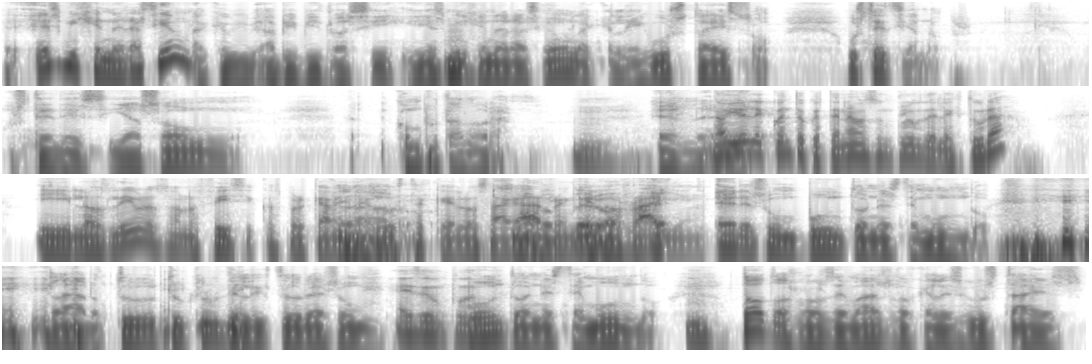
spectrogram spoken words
Es mi generación la que ha vivido así y es mi generación la que le gusta eso. Ustedes ya no. Ustedes ya son computadora. no, yo le cuento que tenemos un club de lectura y los libros son los físicos porque a mí me gusta que los agarren, que los rayen. E-, eres un punto en este mundo. claro, tu, tu, club de lectura es un, punto. en este mundo. Mm. Todos los demás lo que les gusta es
